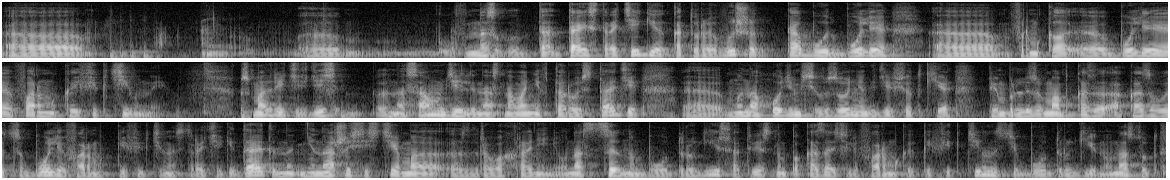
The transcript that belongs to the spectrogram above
э, та, стратегия, которая выше, та будет более, э, фармако, э, более фармакоэффективной. Посмотрите, здесь э, на самом деле на основании второй стадии э, мы находимся в зоне, где все-таки пембролизумаб оказывается более фармакоэффективной стратегией. Да, это не наша система э, здравоохранения. У нас цены будут другие, соответственно, показатели фармакоэффективности будут другие. Но у нас тут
